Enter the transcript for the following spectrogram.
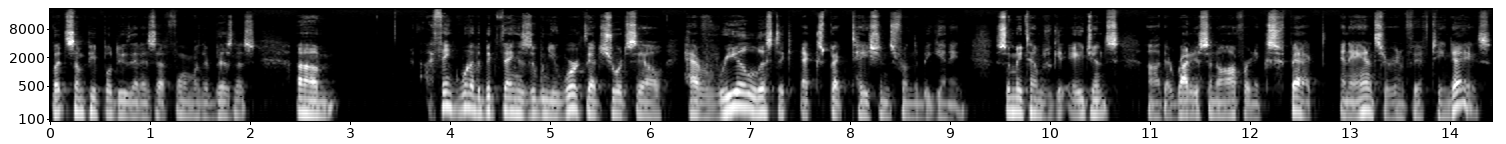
But some people do that as a form of their business. Um, I think one of the big things is that when you work that short sale, have realistic expectations from the beginning. So many times we get agents uh, that write us an offer and expect an answer in 15 days.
